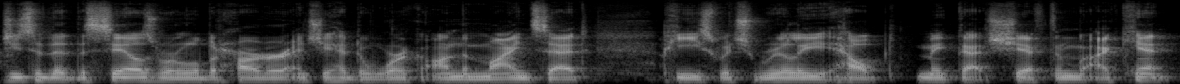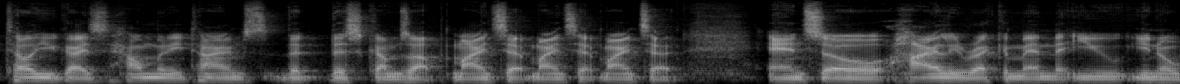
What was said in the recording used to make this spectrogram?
she said that the sales were a little bit harder and she had to work on the mindset piece, which really helped make that shift. And I can't tell you guys how many times that this comes up mindset, mindset, mindset. And so highly recommend that you, you know,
